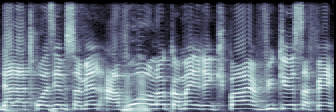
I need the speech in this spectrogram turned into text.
dans la troisième semaine, à voir mhm. là, comment il récupère, vu que ça fait...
